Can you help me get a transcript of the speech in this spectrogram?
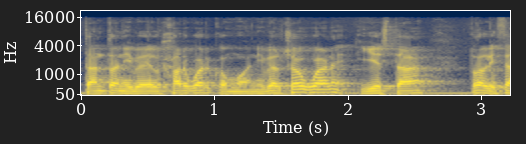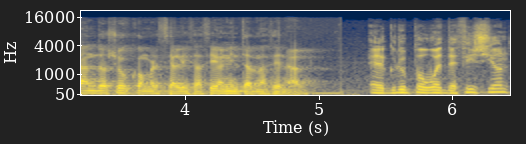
tanto a nivel hardware como a nivel software y está realizando su comercialización internacional. El grupo Web Decision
